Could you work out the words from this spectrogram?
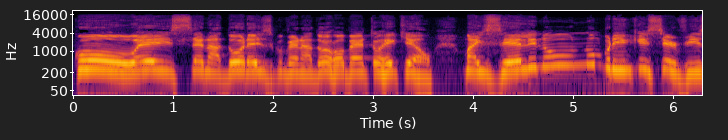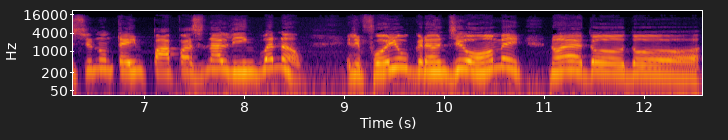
com o ex-senador, ex-governador Roberto Requião, mas ele não, não brinca em serviço e não tem papas na língua, não. Ele foi o grande homem não é, do, do,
